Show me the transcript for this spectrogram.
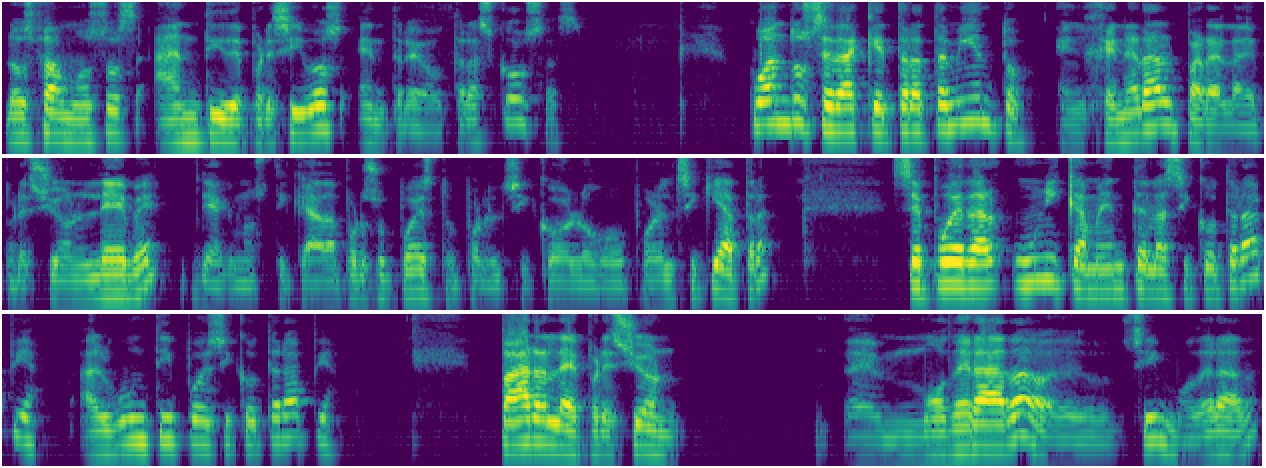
los famosos antidepresivos, entre otras cosas. ¿Cuándo se da qué tratamiento? En general, para la depresión leve, diagnosticada por supuesto por el psicólogo o por el psiquiatra, se puede dar únicamente la psicoterapia, algún tipo de psicoterapia. Para la depresión eh, moderada, eh, sí, moderada,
